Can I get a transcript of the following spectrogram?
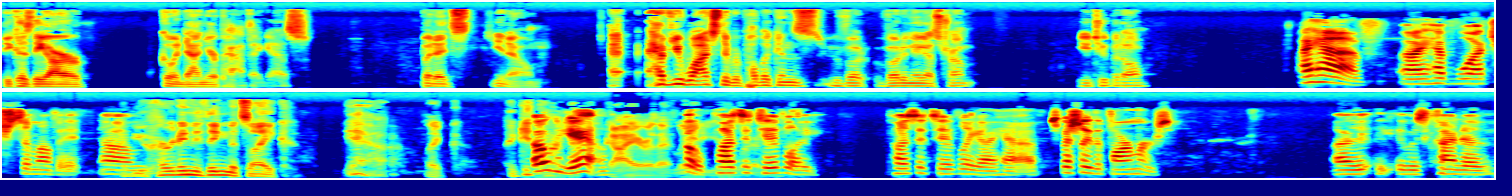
because they are going down your path, I guess. But it's you know, have you watched the Republicans who vote voting against Trump? YouTube at all? I have. I have watched some of it. Um, have you heard anything that's like, yeah, like I get Oh, that yeah. guy or that lady. oh, positively, positively, I have. Especially the farmers. I. It was kind of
